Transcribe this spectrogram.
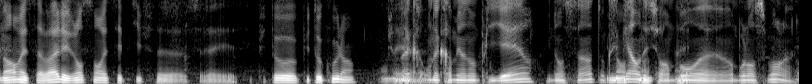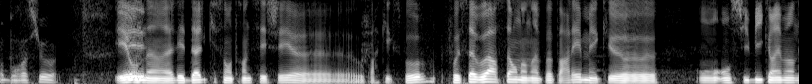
Non, mais ça va, les gens sont réceptifs. euh, c'est c'est plutôt, plutôt cool. hein. On Puis est, on, a, cra- on a cramé un ampli hier, une enceinte, donc Une c'est bien, on est sur un ouais. bon, euh, un bon lancement là. Un bon ratio. Et, on a les dalles qui sont en train de sécher euh, au Parc Expo. Faut savoir, ça on en a pas parlé, mais que euh, on, on subit quand même un,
